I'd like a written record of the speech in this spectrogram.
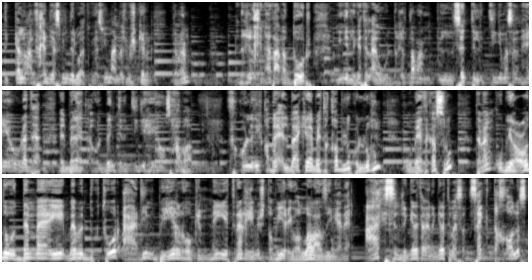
بتتكلم عن فخاد ياسمين دلوقتي. وياسمين ما عندهاش مشكلة تمام؟ ده غير خناقات على الدور مين اللي جت الأول؟ ده غير طبعا الست اللي بتيجي مثلا هي واولادها البنات أو البنت اللي بتيجي هي وأصحابها. فكل دي قبائل بقى كده بيتقابلوا كلهم وبيتكاثروا تمام؟ وبيقعدوا قدام بقى إيه؟ باب الدكتور قاعدين بيرغوا كمية رغي مش طبيعي والله العظيم. يعني عكس الرجالة الرجالة تبقى ساكتة خالص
